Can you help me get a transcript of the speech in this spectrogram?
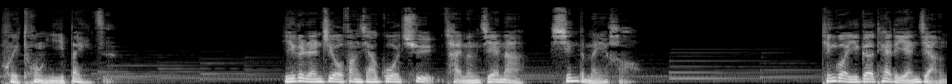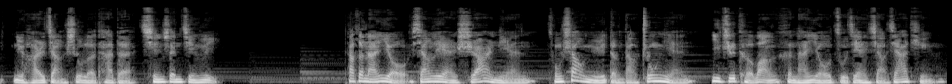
会痛一辈子。一个人只有放下过去，才能接纳新的美好。听过一个 TED 演讲，女孩讲述了她的亲身经历。她和男友相恋十二年，从少女等到中年，一直渴望和男友组建小家庭。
